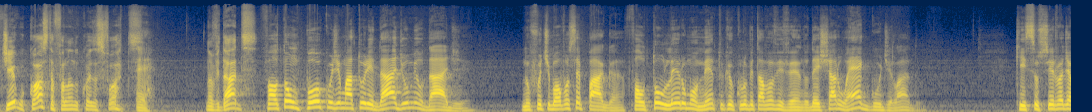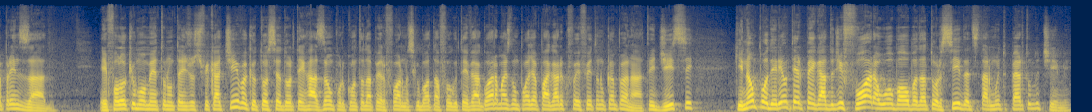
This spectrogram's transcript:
Diego Costa falando coisas fortes? É. Novidades? Faltou um pouco de maturidade e humildade. No futebol você paga. Faltou ler o momento que o clube estava vivendo, deixar o ego de lado. Que isso sirva de aprendizado. Ele falou que o momento não tem justificativa, que o torcedor tem razão por conta da performance que o Botafogo teve agora, mas não pode apagar o que foi feito no campeonato. E disse que não poderiam ter pegado de fora o oba-oba da torcida de estar muito perto do time.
